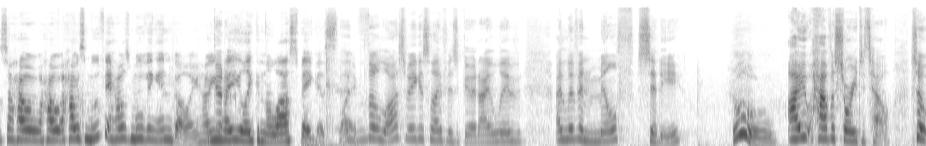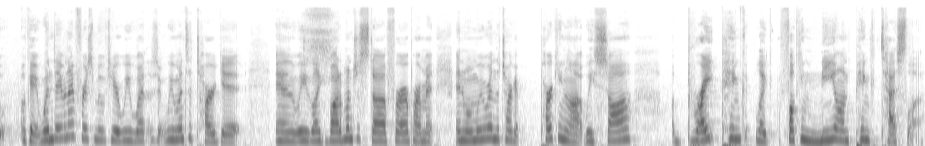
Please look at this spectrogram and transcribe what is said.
so how how how's moving? How's moving in going? How you Good. how you like in the Las Vegas life? The Las Vegas life is good. I live, I live in MILF City. Ooh, I have a story to tell. So, okay, when Dave and I first moved here, we went we went to Target and we like bought a bunch of stuff for our apartment. And when we were in the Target parking lot, we saw a bright pink, like fucking neon pink Tesla.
